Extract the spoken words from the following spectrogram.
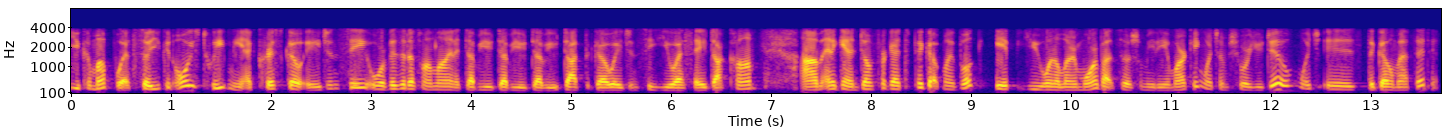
you come up with. So you can always tweet me at Chris Go Agency or visit us online at www.thegoagencyusa.com. Um, and again, don't forget to pick up my book if you want to learn more about social media marketing, which I'm sure you do, which is the Go Method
